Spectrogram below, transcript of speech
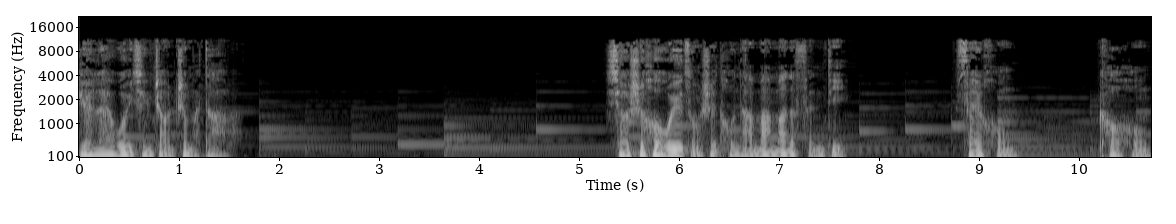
原来我已经长这么大了。小时候，我也总是偷拿妈妈的粉底、腮红、口红，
